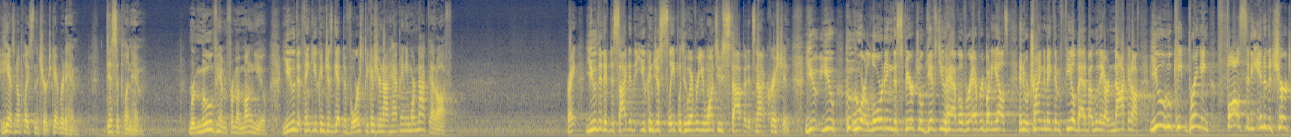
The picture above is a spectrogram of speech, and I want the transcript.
He has no place in the church. Get rid of him. Discipline him. Remove him from among you. You that think you can just get divorced because you're not happy anymore, knock that off right? You that have decided that you can just sleep with whoever you want to, stop it. It's not Christian. You, you who, who are lording the spiritual gifts you have over everybody else and who are trying to make them feel bad about who they are, knock it off. You who keep bringing falsity into the church,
